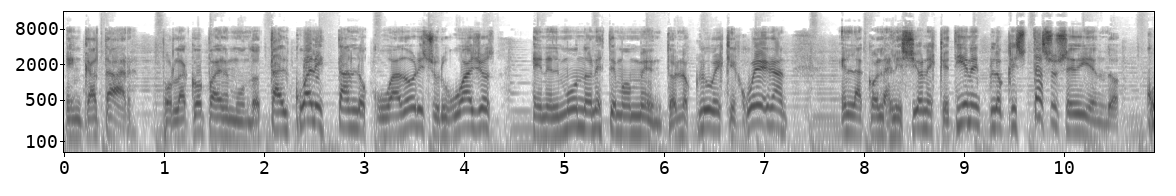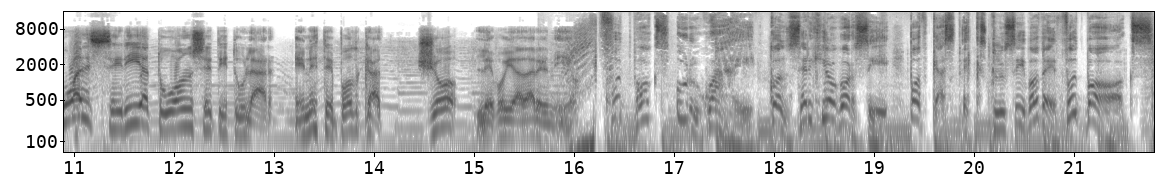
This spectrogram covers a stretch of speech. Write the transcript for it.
en Qatar, por la Copa del Mundo, tal cual están los jugadores uruguayos en el mundo en este momento, en los clubes que juegan, en la, con las lesiones que tienen, lo que está sucediendo. ¿Cuál sería tu once titular? En este podcast yo les voy a dar el mío. Footbox Uruguay con Sergio Gorsi, podcast exclusivo de Footbox.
